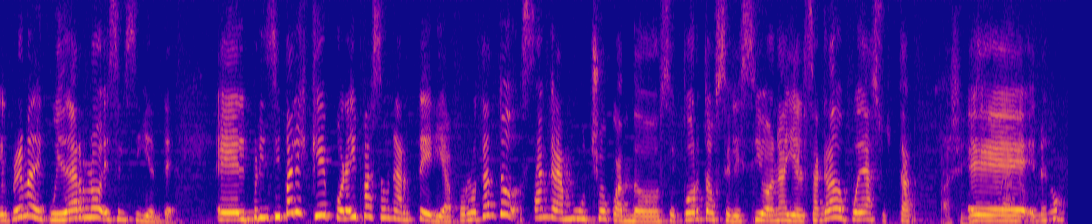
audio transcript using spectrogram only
el problema de cuidarlo es el siguiente. El principal es que por ahí pasa una arteria, por lo tanto sangra mucho cuando se corta o se lesiona y el sangrado puede asustar. Así. Eh, no,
